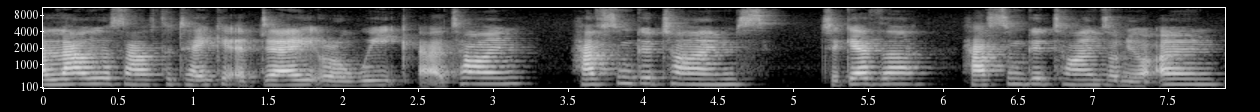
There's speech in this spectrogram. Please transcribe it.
allow yourself to take it a day or a week at a time have some good times together, have some good times on your own,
